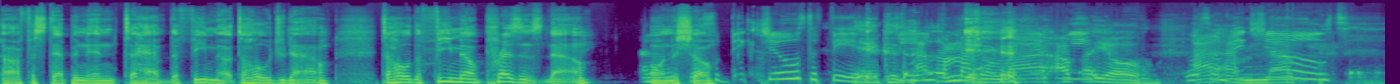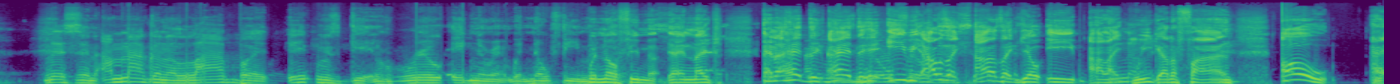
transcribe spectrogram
Uh, for stepping in to have the female to hold you down, to hold the female presence down I on the show. Some big shoes to fill. Yeah, because I'm not gonna lie. I, I- yo, With I some am big not. shoes. Listen, I'm not gonna lie, but it was getting real ignorant with no female. with no female and like and I had to It I had to was hit no Evie. I was like. I was like yo Eve I like we gotta find oh I,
